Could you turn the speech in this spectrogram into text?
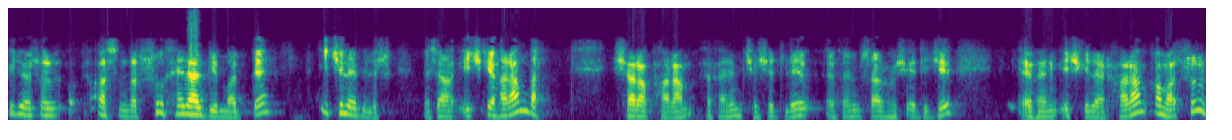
Biliyorsunuz aslında su helal bir madde içilebilir. Mesela içki haram da şarap haram, efendim çeşitli efendim sarhoş edici efendim içkiler haram ama su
